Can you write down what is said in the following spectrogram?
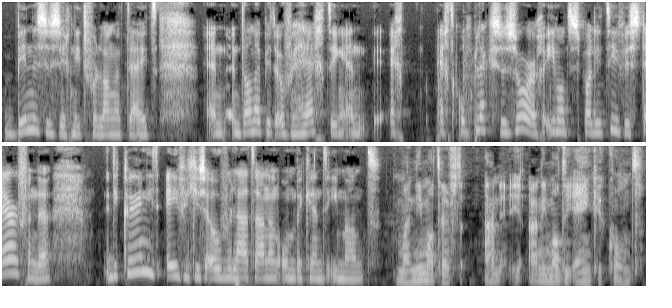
binden ze zich niet voor lange tijd. En, en dan heb je het over hechting en echt echt complexe zorg. Iemand is palliatief, is stervende. Die kun je niet eventjes overlaten aan een onbekend iemand. Maar niemand heeft aan, aan iemand die één keer komt.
